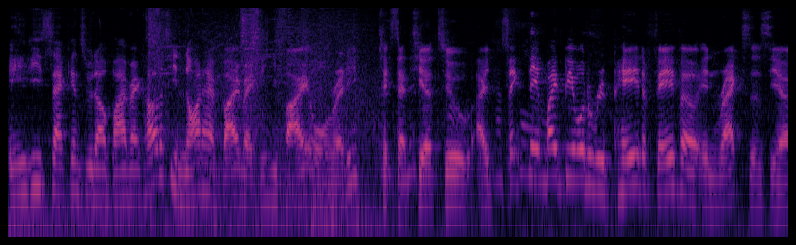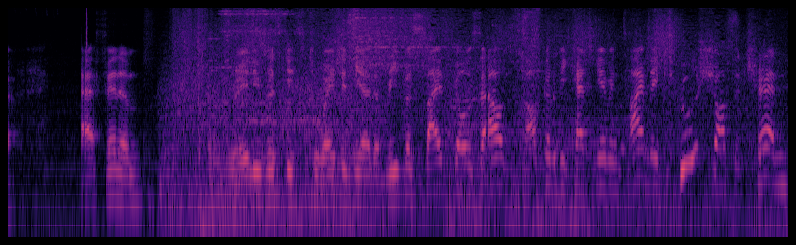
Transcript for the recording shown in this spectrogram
80 seconds without buyback. How does he not have buyback? Did he buy already? Take that tier 2. I think they might be able to repay the favor in Rexus here Ad Finem. Really risky situation here. The Reaper Scythe goes out. Not going to be catching him in time. They two shots at Chen.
